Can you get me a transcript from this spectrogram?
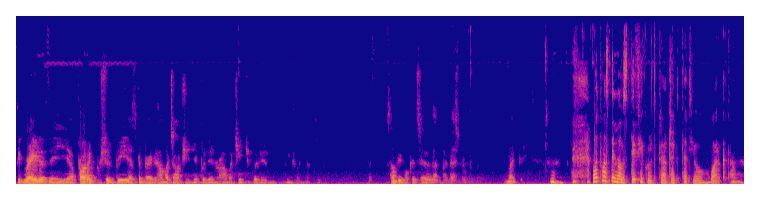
the grade of the uh, product should be as compared to how much oxygen you put in or how much heat you put in, things like that. So some people consider that my best book. It might be. What was the most difficult project that you worked on?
